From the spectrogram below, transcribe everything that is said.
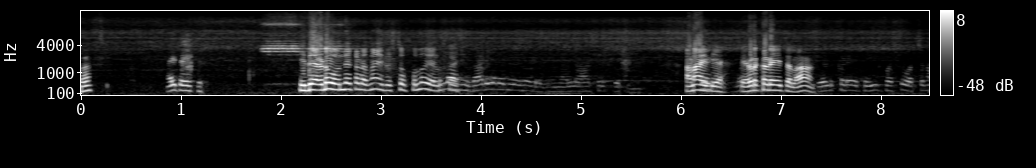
ಸರ್? ಆಯ್ತು ಆಯ್ತು. ಇದು ಎರಡು ಒಂದೇ ಕಡೆನಾ? ಇದಿಷ್ಟು ಫುಲ್ಲು ಎರಡು ಇಲ್ಲ ನೋಡ್ರಿ ಅಲ್ಲಿ ಕೊಡ್ತೀನಿ ಇದೆಯಾ ಎರಡು ಕಡೆ ಐತಲ್ಲ? ಎರಡು ಕಡೆ ಐತೆ ಈಗ ಫಸ್ಟ್ ವಚನ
